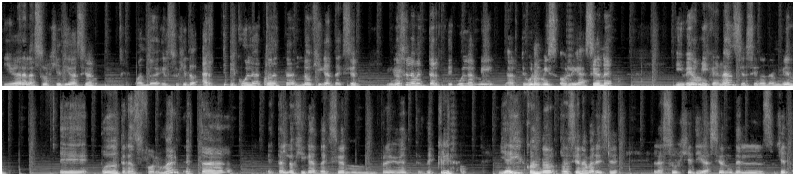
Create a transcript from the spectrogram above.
llegar a la subjetivación, cuando el sujeto articula todas estas lógicas de acción. Y no solamente articula mi, articulo mis obligaciones y veo mis ganancias, sino también eh, puedo transformar esta, estas lógicas de acción previamente descritas. Y ahí es cuando recién aparece la subjetivación del sujeto.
